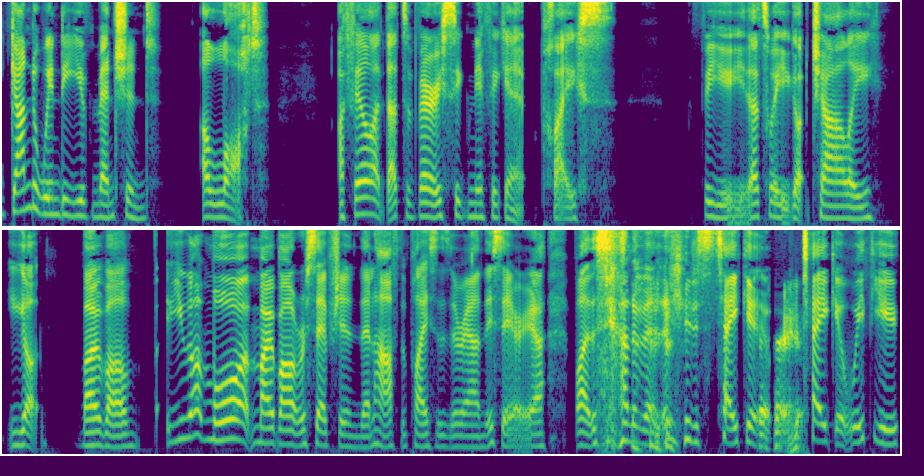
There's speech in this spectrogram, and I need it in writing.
Goondiwindi, you've mentioned a lot. I feel like that's a very significant place for you. That's where you got Charlie. You got mobile. You got more mobile reception than half the places around this area, by the sound of it. and you just take it, take it with you.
